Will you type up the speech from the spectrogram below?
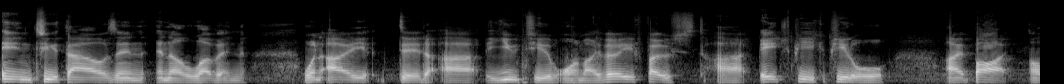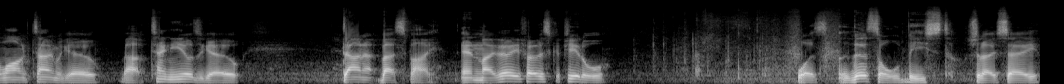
in 2011 when I did uh, YouTube on my very first uh, HP computer I bought a long time ago, about 10 years ago, down at Best Buy. And my very first computer was this old beast, should I say.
